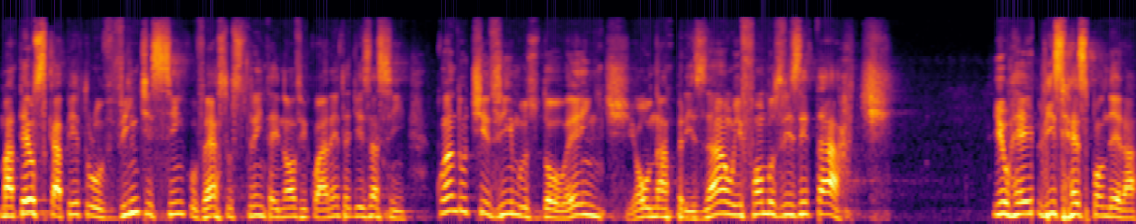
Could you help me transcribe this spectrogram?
Mateus capítulo 25, versos 39 e 40 diz assim: Quando te vimos doente ou na prisão e fomos visitar-te. E o rei lhes responderá:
